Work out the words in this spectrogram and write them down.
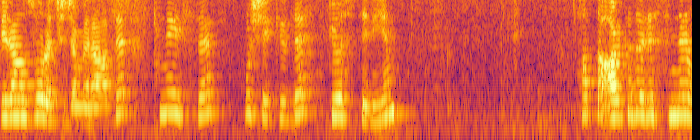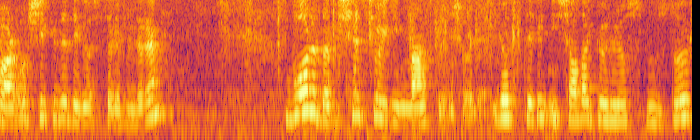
biraz zor açacağım herhalde. Neyse bu şekilde göstereyim. Hatta arkada resimleri var. O şekilde de gösterebilirim. Bu arada bir şey söyleyeyim ben size şöyle göstereyim. İnşallah görüyorsunuzdur.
